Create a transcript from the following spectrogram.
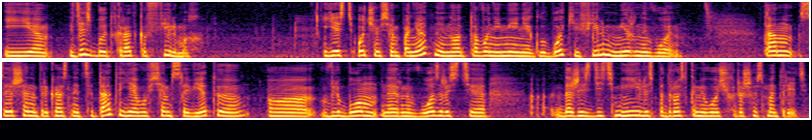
И здесь будет кратко в фильмах. Есть очень всем понятный, но от того не менее глубокий фильм «Мирный воин». Там совершенно прекрасные цитаты, я его всем советую. А, в любом, наверное, возрасте, даже с детьми или с подростками его очень хорошо смотреть.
